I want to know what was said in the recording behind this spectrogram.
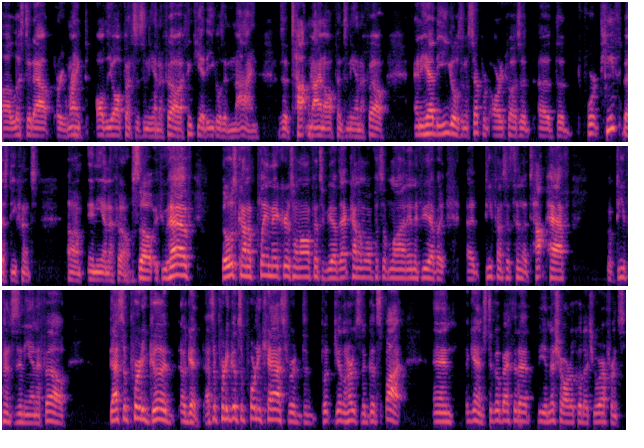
uh, listed out or he ranked all the offenses in the NFL. I think he had Eagles at nine. It's a top nine offense in the NFL, and he had the Eagles in a separate article as a, uh, the 14th best defense um, in the NFL. So if you have those kind of playmakers on offense, if you have that kind of offensive line, and if you have a, a defense that's in the top half of defenses in the NFL, that's a pretty good again. That's a pretty good supporting cast for to put Jalen Hurts in a good spot. And again, just to go back to that the initial article that you referenced,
